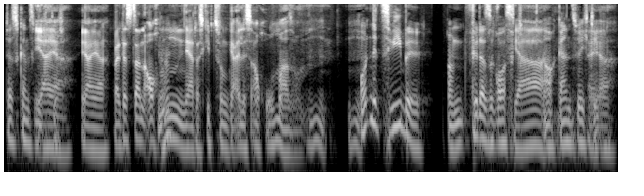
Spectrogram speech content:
Das ist ganz wichtig. Ja, ja, ja, ja. Weil das dann auch, mm, ja, das gibt so ein geiles Aroma. So. Mm. Und eine Zwiebel. Und für das Rost. Ja. Auch ganz wichtig. Ja,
